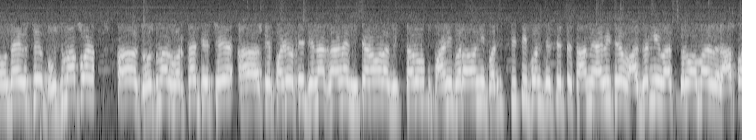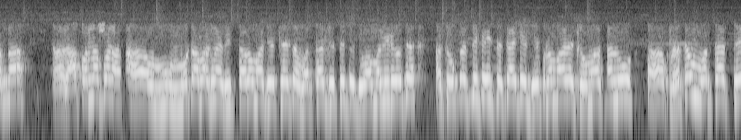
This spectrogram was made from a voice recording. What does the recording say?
નોંધાયો છે. ભુજમાં પણ ધોધમાર વરસાદ જે છે તે પડ્યો છે, જેના કારણે નીચાણવાળા વિસ્તારોમાં પાણી ભરાવાની પરિસ્થિતિ પણ જે છે તે સામે આવી છે. વાગડની વાત કરવામાં આવે, રાપરના રાપરના પણ મોટાભાગના વિસ્તારોમાં જે છે તે વરસાદ જે છે તે જોવા મળી રહ્યો છે. ચોક્કસથી કહી શકાય કે જે પ્રમાણે ચોમાસાનું પ્રથમ વરસાદ છે,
